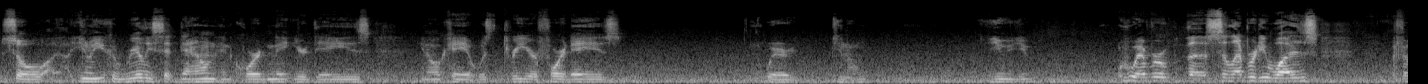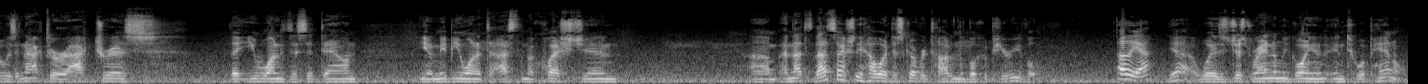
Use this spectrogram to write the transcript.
So uh, you know you could really sit down and coordinate your days. You know okay it was three or four days where you know you you whoever the celebrity was if it was an actor or actress that you wanted to sit down you know maybe you wanted to ask them a question um, and that's that's actually how I discovered Todd and the Book of Pure Evil. Oh yeah, Yeah, was just randomly going in, into a panel,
